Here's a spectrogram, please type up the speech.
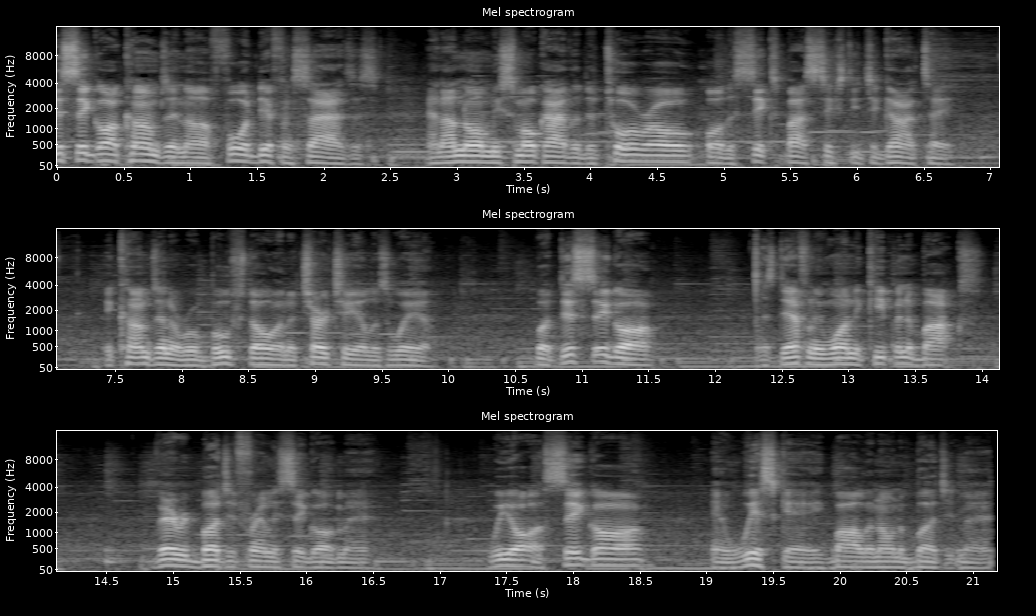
This cigar comes in uh, four different sizes, and I normally smoke either the Toro or the 6x60 Gigante. It comes in a Robusto and a Churchill as well. But this cigar is definitely one to keep in the box. Very budget friendly cigar, man. We are a cigar and whiskey balling on the budget, man.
